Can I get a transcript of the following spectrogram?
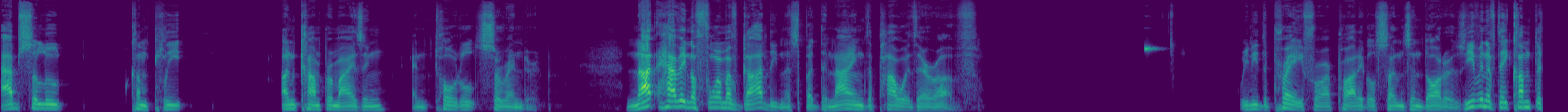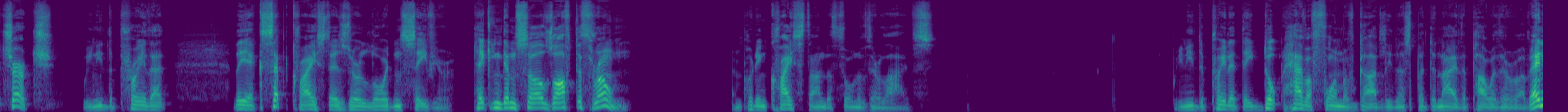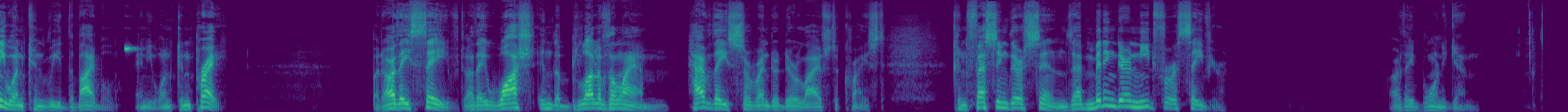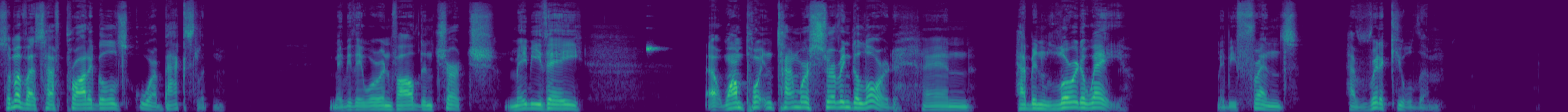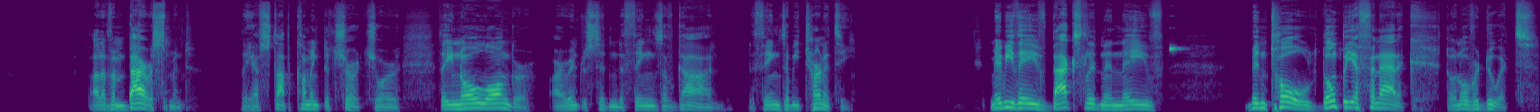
Absolute, complete, uncompromising, and total surrender. Not having a form of godliness, but denying the power thereof. We need to pray for our prodigal sons and daughters, even if they come to church. We need to pray that they accept Christ as their Lord and Savior, taking themselves off the throne and putting Christ on the throne of their lives. We need to pray that they don't have a form of godliness but deny the power thereof. Anyone can read the Bible, anyone can pray. But are they saved? Are they washed in the blood of the Lamb? Have they surrendered their lives to Christ, confessing their sins, admitting their need for a Savior? Are they born again? Some of us have prodigals who are backslidden. Maybe they were involved in church. Maybe they, at one point in time, were serving the Lord and have been lured away. Maybe friends have ridiculed them. Out of embarrassment, they have stopped coming to church or they no longer are interested in the things of God, the things of eternity. Maybe they've backslidden and they've been told, don't be a fanatic, don't overdo it.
